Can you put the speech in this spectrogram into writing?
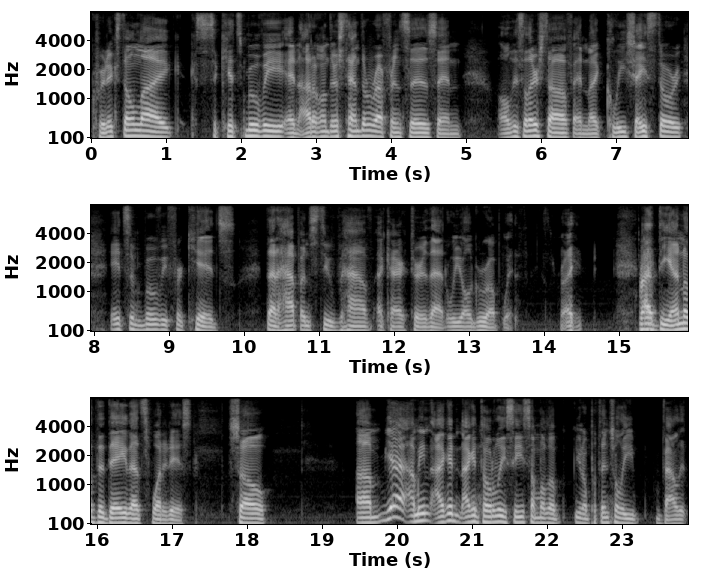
critics don't like. It's a kids' movie, and I don't understand the references and all this other stuff and like cliche story. It's a movie for kids that happens to have a character that we all grew up with, right? Right. At the end of the day, that's what it is. So, um, yeah, I mean, I can I can totally see some of the you know potentially valid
